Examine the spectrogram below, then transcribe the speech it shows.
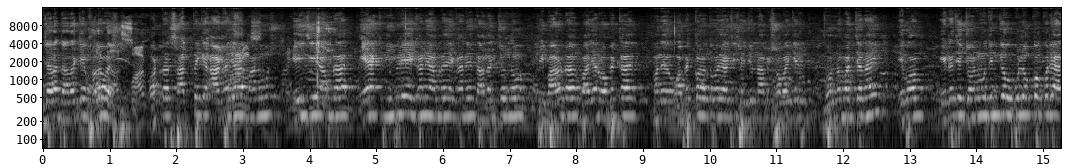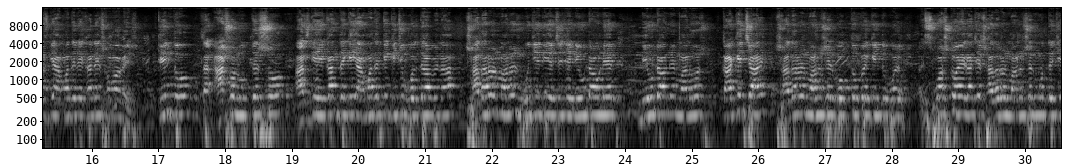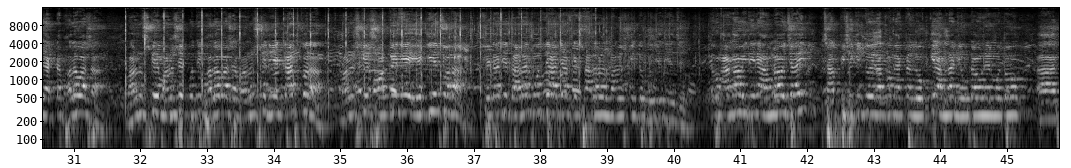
যারা দাদাকে ভালোবাসি, অর্থাৎ সাত থেকে আট হাজার মানুষ, এই যে আমরা এক নিবিড়ে এখানে, আমরা এখানে দাদার জন্য এই বারোটা বাজার অপেক্ষায় মানে অপেক্ষারত হয়ে আছি, সেই জন্য আমি সবাইকে ধন্যবাদ জানাই এবং এটা যে জন্মদিনকে উপলক্ষ করে আজকে আমাদের এখানে সমাবেশ। কিন্তু তার আসল উদ্দেশ্য আজকে এখান থেকেই আমাদেরকে কিছু বলতে হবে না। সাধারণ মানুষ বুঝিয়ে দিয়েছে যে নিউ টাউনের নিউ টাউনের মানুষ কাকে চায়? সাধারণ মানুষের বক্তব্যে কিন্তু স্পষ্ট হয়ে গেছে, সাধারণ মানুষের মধ্যে যে একটা ভালোবাসা, মানুষকে, মানুষের প্রতি ভালোবাসা, মানুষকে নিয়ে কাজ করা, মানুষকে সঙ্গে নিয়ে এগিয়ে চলা, সেটা যে তাদের মধ্যে আজ আজকে সাধারণ মানুষ কিন্তু বুঝিয়ে দিয়েছে। এবং আগামী দিনে আমরাও চাই, ছাব্বিশে কিন্তু এরকম একটা লোককে আমরা নিউ টাউনের মতো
